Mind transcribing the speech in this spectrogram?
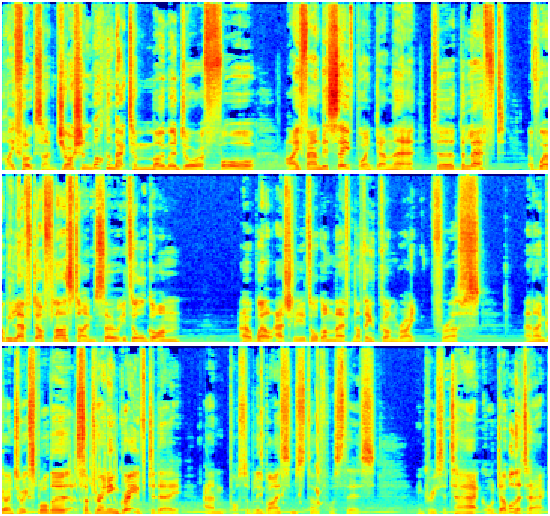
Hi folks, I'm Josh and welcome back to Momodora 4. I found this save point down there to the left of where we left off last time, so it's all gone... Uh, well, actually, it's all gone left, nothing's gone right for us. And I'm going to explore the subterranean grave today, and possibly buy some stuff. What's this? Increase attack, or double attack,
